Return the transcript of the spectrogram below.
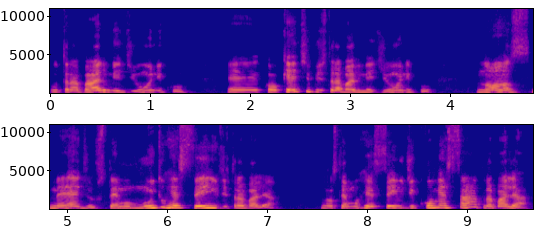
O trabalho mediúnico é, qualquer tipo de trabalho mediúnico, nós, médios, temos muito receio de trabalhar. Nós temos receio de começar a trabalhar.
